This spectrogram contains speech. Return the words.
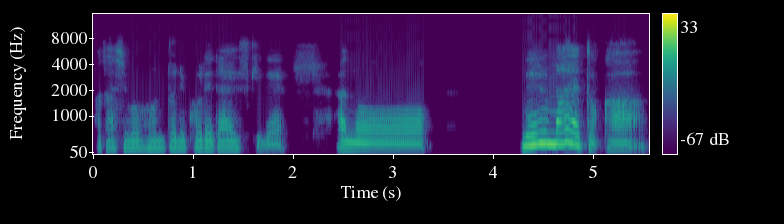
私も本当にこれ大好きで、あのー、寝る前とか、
